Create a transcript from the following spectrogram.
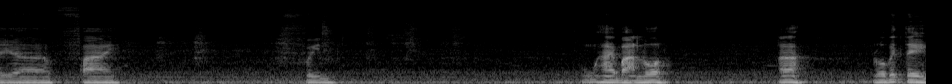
lại uh, ờ, file phim cũng hai bản luôn. À, Robetti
